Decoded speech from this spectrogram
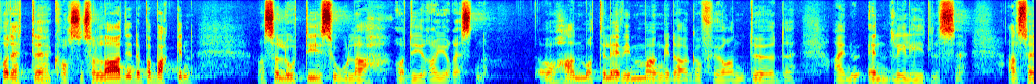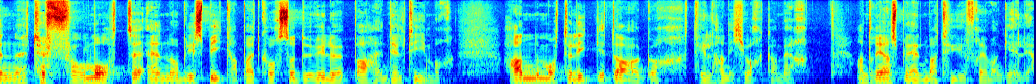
på dette korset. Så la de det på bakken, og så lot de sola og dyra gjøre resten. Og Han måtte leve i mange dager før han døde av en uendelig lidelse. Altså en tøffere måte enn å bli spikra på et kors og dø i løpet av en del timer. Han måtte ligge dager til han ikke orka mer. Andreas ble en matyr fra evangeliet.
